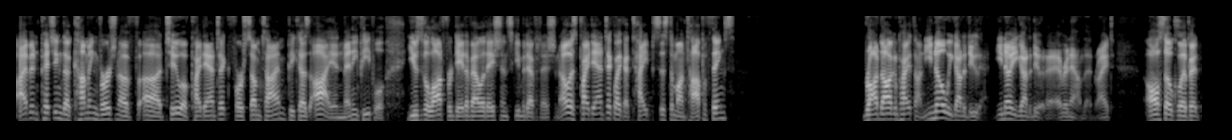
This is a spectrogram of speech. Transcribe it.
I've been pitching the coming version of uh, 2 of Pydantic for some time because I and many people use it a lot for data validation and schema definition. Oh, is Pydantic like a type system on top of things? Raw dog and Python. You know we got to do that. You know you got to do it every now and then, right? Also, clip it.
